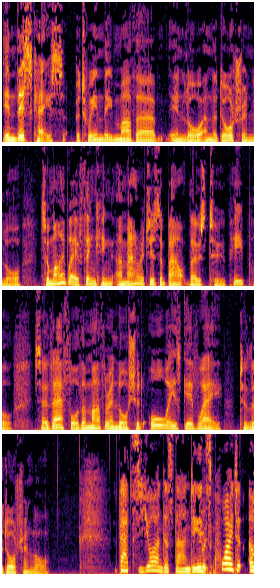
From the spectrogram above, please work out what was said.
in this case, between the mother-in-law and the daughter-in-law, to my way of thinking, a marriage is about those two people. So therefore, the mother-in-law should always give way to the daughter-in-law. That's your understanding. It's quite a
